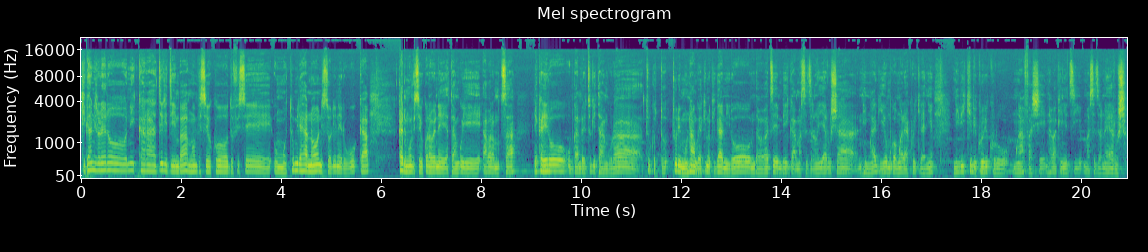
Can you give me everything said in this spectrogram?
kiganiro rero ni karadiridimba mwumvise yuko dufise umutumire hano ni Soline Rubuka kandi mwumvise yuko nawe yatanguye abaramutsa reka rero ubwa mbere tugitangura turi mu ntango ya kino kiganiro ndababaze mbega amasezerano yarusha ntimwagiye umugabo mwari yakurikiranye nibiki bikuru bikuru mwafashe nk'abakenyezi mu masezerano yarusha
